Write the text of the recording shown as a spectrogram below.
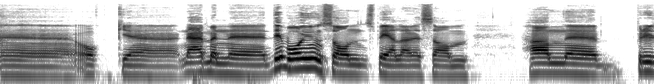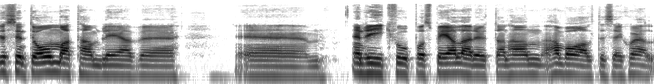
Eh, och eh, nej men eh, det var ju en sån spelare som han eh, brydde sig inte om att han blev eh, en rik fotbollsspelare utan han, han var alltid sig själv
